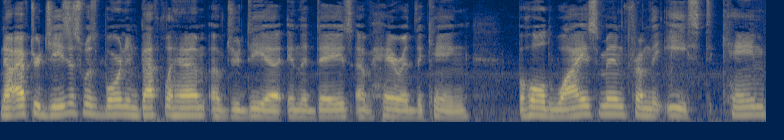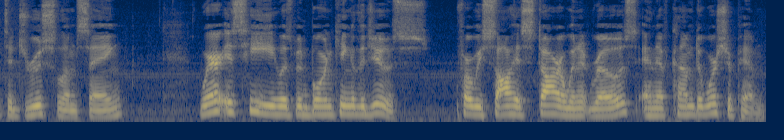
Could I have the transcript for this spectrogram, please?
Now, after Jesus was born in Bethlehem of Judea in the days of Herod the king, behold, wise men from the east came to Jerusalem, saying, Where is he who has been born king of the Jews? For we saw his star when it rose, and have come to worship him.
